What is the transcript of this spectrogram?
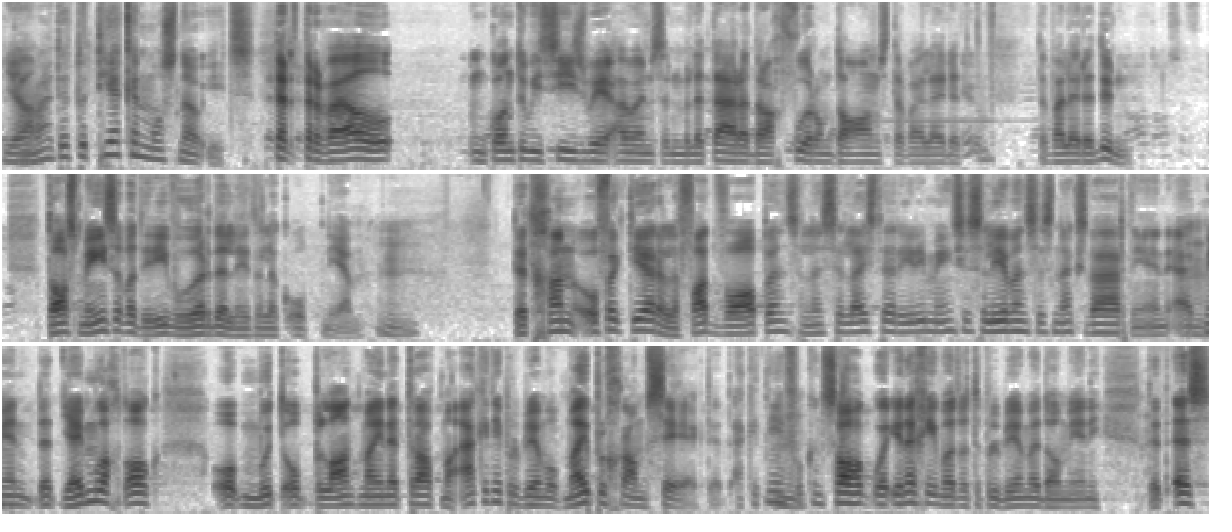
Ja. Alright, dit beteken mos nou iets. Ter, terwyl Mkonto Sizwe ouens in militêre drag voor hom dans terwyl hy dit terwyl hy dit doen. Daar's mense wat hierdie woorde letterlik opneem. Hmm. Dit gaan affekteer. Hulle vat wapens. Hulle sê luister, hierdie mense se lewens is niks werd nie. En ek Mm. meen dit jy mag dalk op moet op landmyne trap, maar ek het nie probleme op my program sê ek dit. Ek het nie 'n Mm. fucking saak oor enigiemand wat 'n probleem het daarmee nie. Dit is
